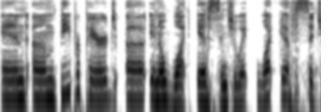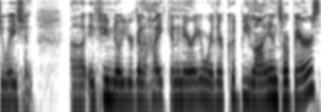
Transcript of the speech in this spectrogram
and um, be prepared uh, in a what if situa- what if situation. Uh, if you know you're going to hike in an area where there could be lions or bears,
